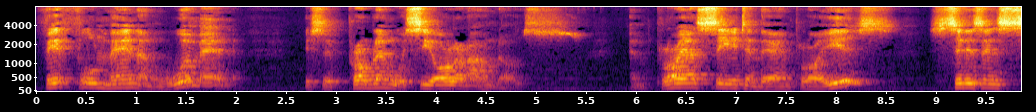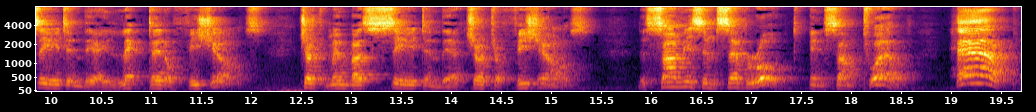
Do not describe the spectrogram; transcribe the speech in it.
faithful men and women is a problem we see all around us. Employers see it in their employees, citizens see it in their elected officials, church members see it in their church officials. The psalmist himself wrote in Psalm 12, Help,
